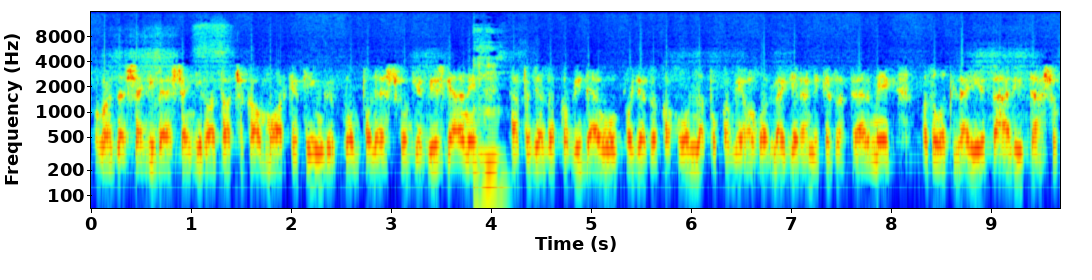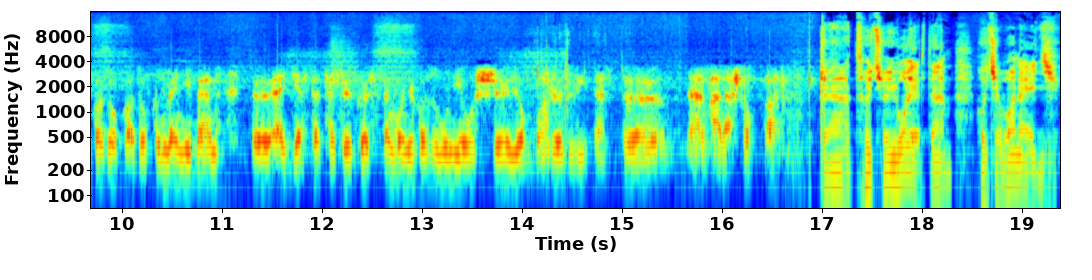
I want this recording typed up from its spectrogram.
A gazdasági versenyhivatal csak a marketing komponens fogja vizsgálni, uh-huh. tehát hogy azok a videók, vagy azok a honlapok, ami, ahol megjelenik ez a termék, az ott leírt állítások, azok, azok mennyiben mértékben egyeztethetők össze mondjuk az uniós jogban rögzített elvárásokkal. Tehát, hogyha jól értem, hogyha van egy,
